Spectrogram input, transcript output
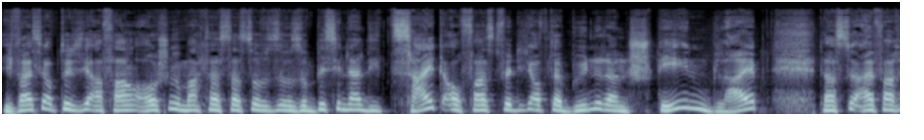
ich weiß nicht, ob du diese Erfahrung auch schon gemacht hast, dass so so, so ein bisschen dann die Zeit auch fast für dich auf der Bühne dann stehen bleibt, dass du einfach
